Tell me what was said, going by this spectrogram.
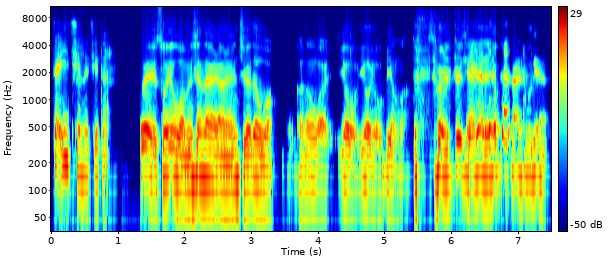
在疫情的阶段。对，所以我们现在让人觉得我可能我又又有病了。对，就是之前呢，人家不开书店，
